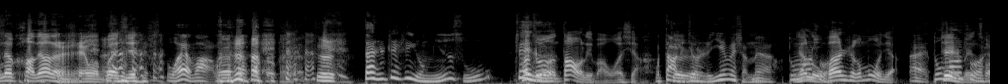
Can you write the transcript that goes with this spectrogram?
那耗子药的是谁？我关心。我也忘了，就是，但是这是一种民俗，他这总有道理吧？我想，道理就是是因为什么呀？你看东方朔，鲁班是个木匠，哎，东方朔是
